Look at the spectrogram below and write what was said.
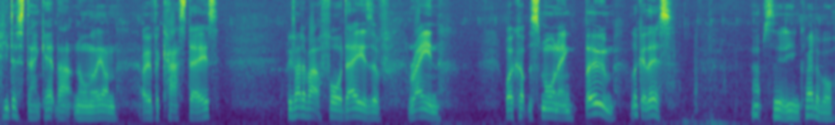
You just don't get that normally on overcast days. We've had about four days of rain. Woke up this morning, boom, look at this. Absolutely incredible.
